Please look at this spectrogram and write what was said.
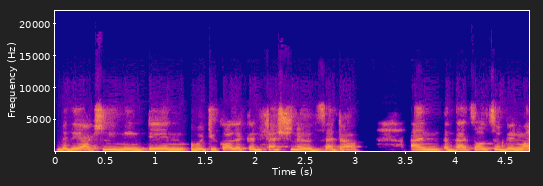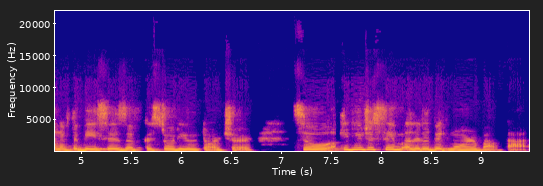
but they actually maintain what you call a confessional setup and that's also been one of the bases of custodial torture. So, can you just say a little bit more about that?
